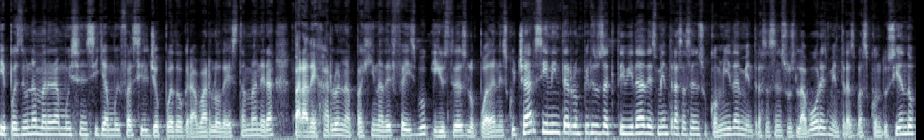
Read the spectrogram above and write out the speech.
Y pues de una manera muy sencilla, muy fácil yo puedo grabarlo de esta manera para dejarlo en la página de Facebook y ustedes lo puedan escuchar sin interrumpir sus actividades. Mientras hacen su comida, mientras hacen sus labores, mientras vas conduciendo,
